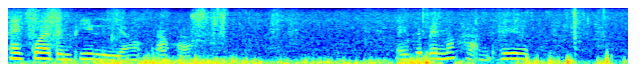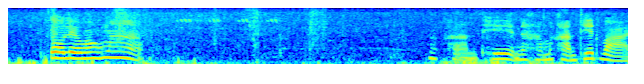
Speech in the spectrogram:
ให้กล้วยเป็นพี่เลี้ยงนะคะอันนี้จะเป็นมะขามเทศโตเร็วมากๆมะขามเทศนะคะมะขามเทศหวาน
